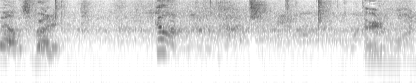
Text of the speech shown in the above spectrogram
well, let's run it. Go. Third and one.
